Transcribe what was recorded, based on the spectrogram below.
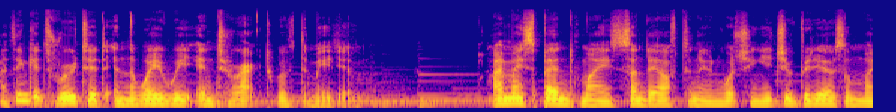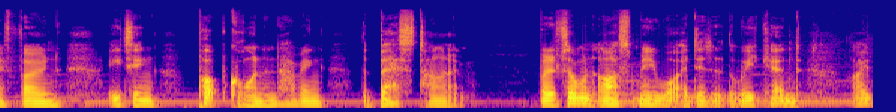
I think it's rooted in the way we interact with the medium. I may spend my Sunday afternoon watching YouTube videos on my phone, eating popcorn and having the best time. But if someone asked me what I did at the weekend, I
